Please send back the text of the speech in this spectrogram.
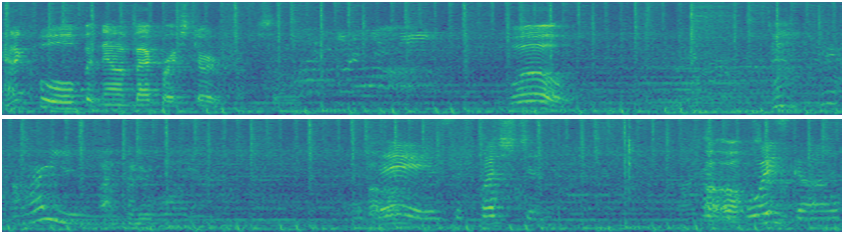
Kind of cool, but now I'm back where I started from, so. Whoa. Where are you? I'm underwater. They is the question. Where Uh-oh. the boys go?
